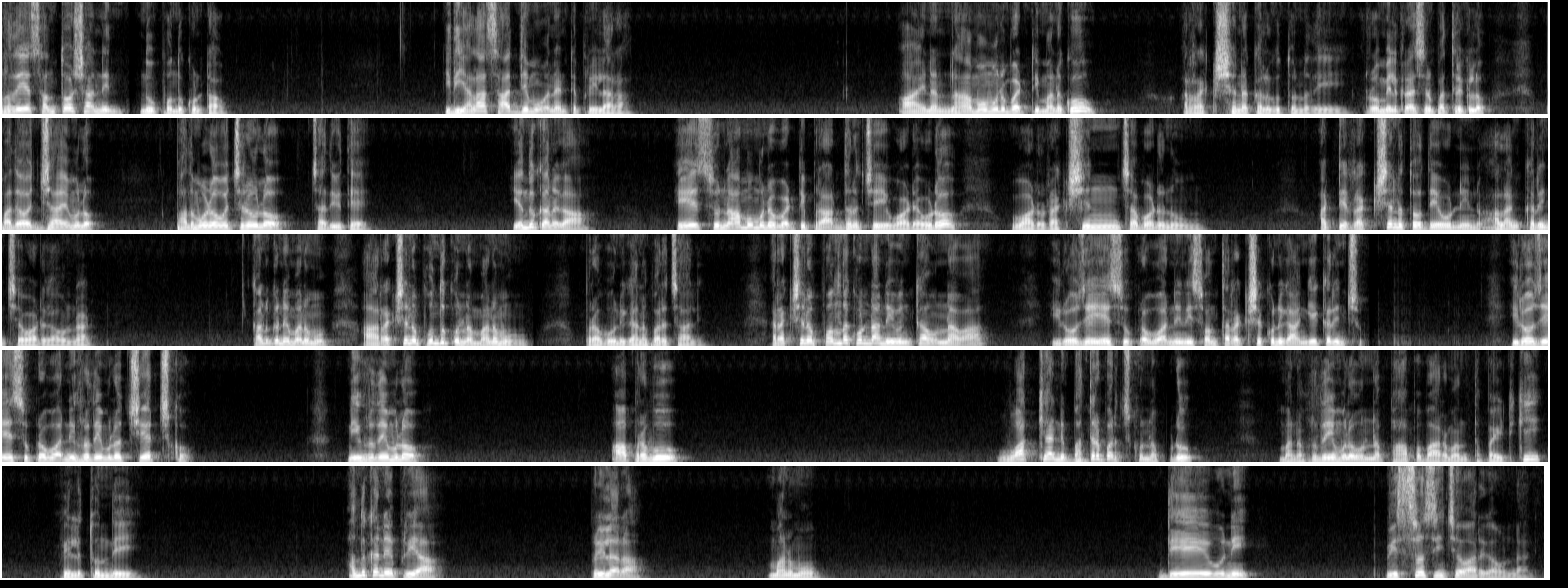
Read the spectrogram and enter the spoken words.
హృదయ సంతోషాన్ని నువ్వు పొందుకుంటావు. ఇది ఎలా సాధ్యము అని అంటే ప్రియులారా ఆయన నామమును బట్టి మనకు రక్షణ కలుగుతున్నది. రోమిలకు రాసిన పత్రికలో పదో అధ్యాయములో పదమూడవ వచనంలో చదివితే ఎందుకనగా ఏసు నామమును బట్టి ప్రార్థన చేయువాడెవడో వాడు రక్షించబడును. అట్టి రక్షణతో దేవుడు నిన్ను అలంకరించేవాడుగా ఉన్నాడు. కనుకనే మనము ఆ రక్షణ పొందుకున్న మనము ప్రభువుని గనపరచాలి రక్షణ పొందకుండా నీవు ఇంకా ఉన్నావా? ఈరోజే యేసు ప్రభువారిని నీ సొంత రక్షకునిగా అంగీకరించు. ఈరోజు యేసు ప్రభువారిని హృదయంలో చేర్చుకో. నీ హృదయంలో ఆ ప్రభు వాక్యాన్ని భద్రపరుచుకున్నప్పుడు మన హృదయంలో ఉన్న పాప భారం అంతా బయటికి వెళుతుంది. అందుకనే ప్రియ ప్రియులరా మనము దేవుని విశ్వసించేవారుగా ఉండాలి.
